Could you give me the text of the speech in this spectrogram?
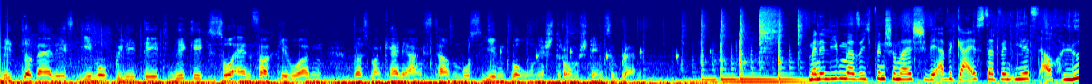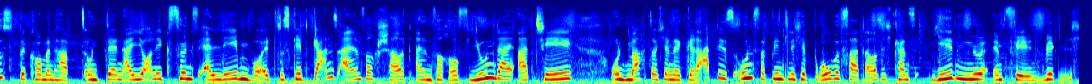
mittlerweile ist E-Mobilität wirklich so einfach geworden, dass man keine Angst haben muss, irgendwo ohne Strom stehen zu bleiben. Meine Lieben, also ich bin schon mal schwer begeistert, wenn ihr jetzt auch Lust bekommen habt und den Ionic 5 erleben wollt. Das geht ganz einfach. Schaut einfach auf Hyundai.at und macht euch eine gratis, unverbindliche Probefahrt aus. Ich kann es jedem nur empfehlen, wirklich.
